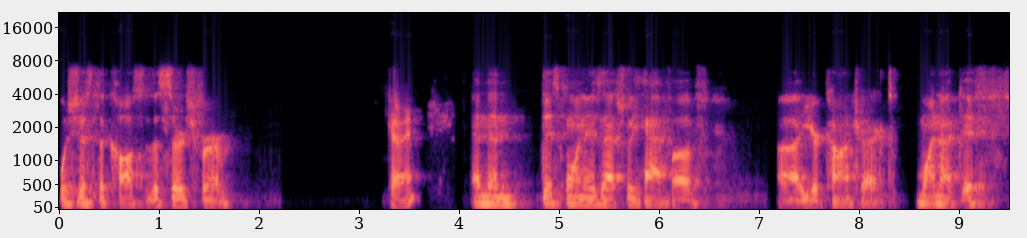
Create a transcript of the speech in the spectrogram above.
was just the cost of the search firm. Okay. And then this one is actually half of uh, your contract. Why not? If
